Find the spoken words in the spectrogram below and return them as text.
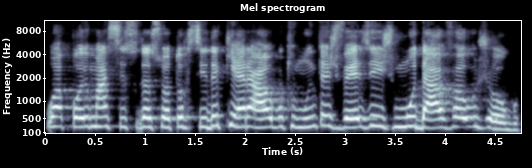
o apoio maciço da sua torcida, que era algo que muitas vezes mudava o jogo.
